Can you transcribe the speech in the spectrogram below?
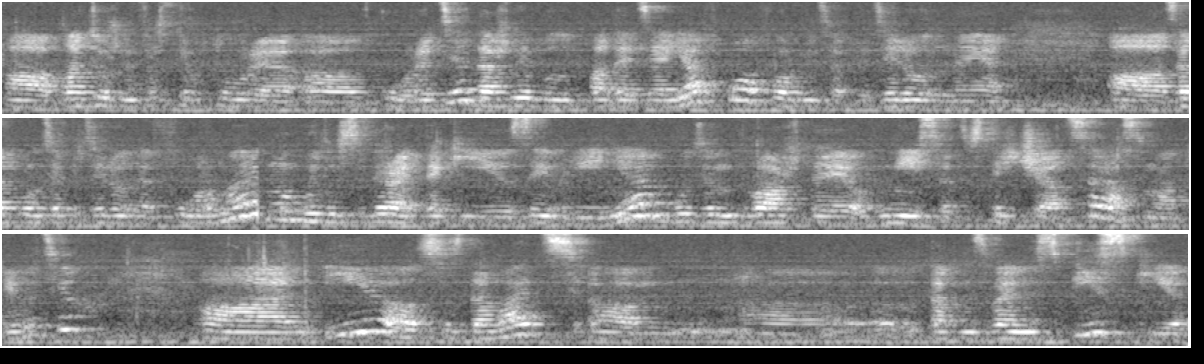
а, платежной инфраструктуры а, в городе, должны будут подать заявку, оформить определенные заполнить определенные формы. Мы будем собирать такие заявления, будем дважды в месяц встречаться, рассматривать их а, и создавать а, так называемые списки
